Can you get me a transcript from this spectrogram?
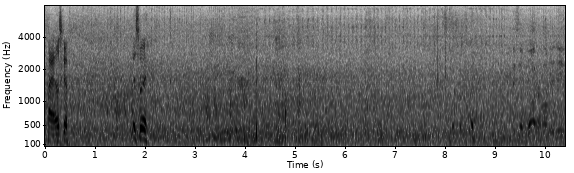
All right, let's go. This way. It's a water on it is.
